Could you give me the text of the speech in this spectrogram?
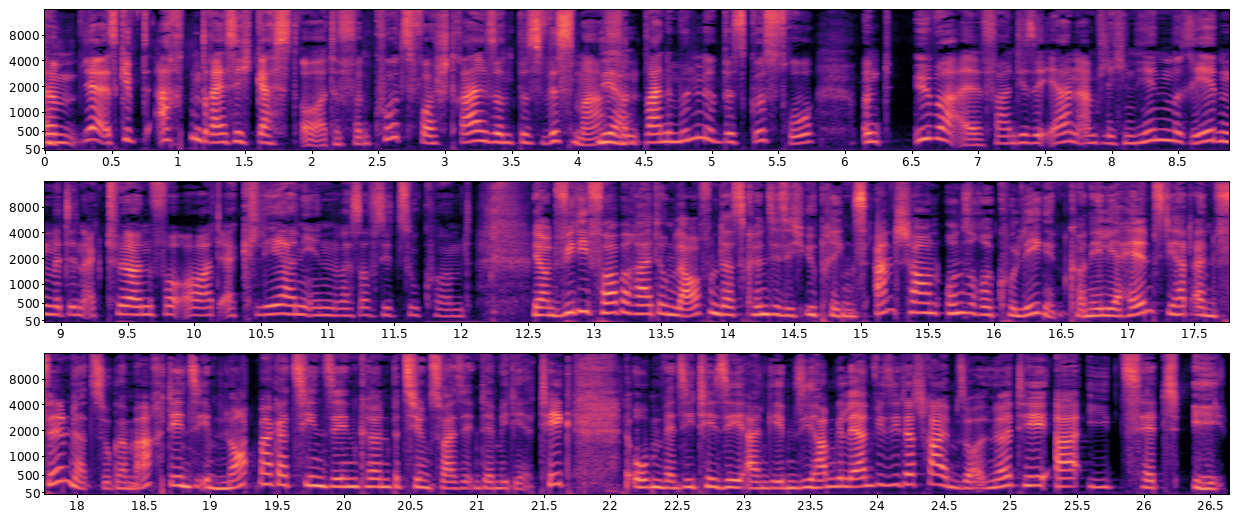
ähm, ja, es gibt 38 Gastorte von kurz vor Stralsund bis Wismar, ja. von Warnemünde bis Güstrow und Überall fahren diese Ehrenamtlichen hin, reden mit den Akteuren vor Ort, erklären ihnen, was auf sie zukommt. Ja, und wie die Vorbereitungen laufen, das können Sie sich übrigens anschauen. Unsere Kollegin Cornelia Helms, die hat einen Film dazu gemacht, den Sie im Nordmagazin sehen können, beziehungsweise in der Mediathek. Oben, wenn Sie TC eingeben. Sie haben gelernt, wie Sie das schreiben sollen, ne? T-A-I-Z-E.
